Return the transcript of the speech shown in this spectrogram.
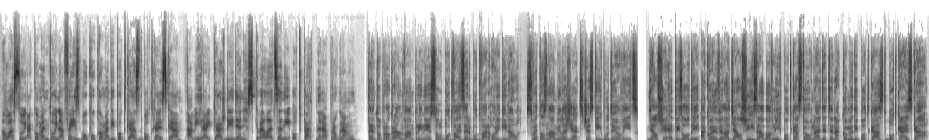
Hlasuj a komentuj na Facebooku comedypodcast.sk a vyhraj každý deň skvelé ceny od partnera programu. Tento program vám priniesol Budweiser Budvar Original, svetoznámy ležiak z českých Budejovíc. Ďalšie epizódy, ako aj veľa ďalších zábavných podcastov nájdete na comedypodcast.sk.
